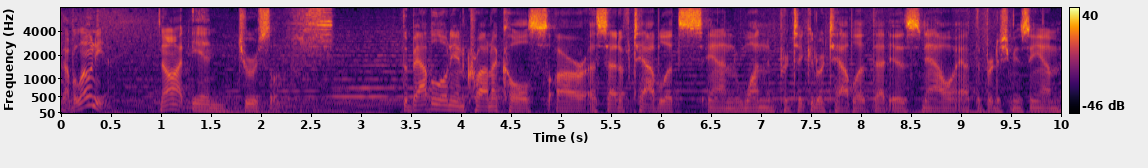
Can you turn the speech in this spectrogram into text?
Babylonia, not in Jerusalem. The Babylonian Chronicles are a set of tablets, and one particular tablet that is now at the British Museum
